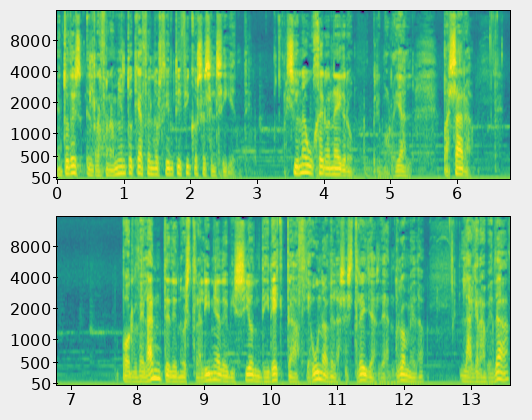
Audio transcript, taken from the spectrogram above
Entonces, el razonamiento que hacen los científicos es el siguiente. Si un agujero negro primordial pasara por delante de nuestra línea de visión directa hacia una de las estrellas de Andrómeda, la gravedad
